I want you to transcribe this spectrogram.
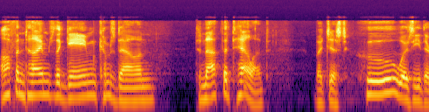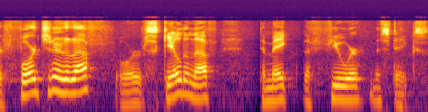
oftentimes the game comes down to not the talent, but just who was either fortunate enough or skilled enough to make the fewer mistakes.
